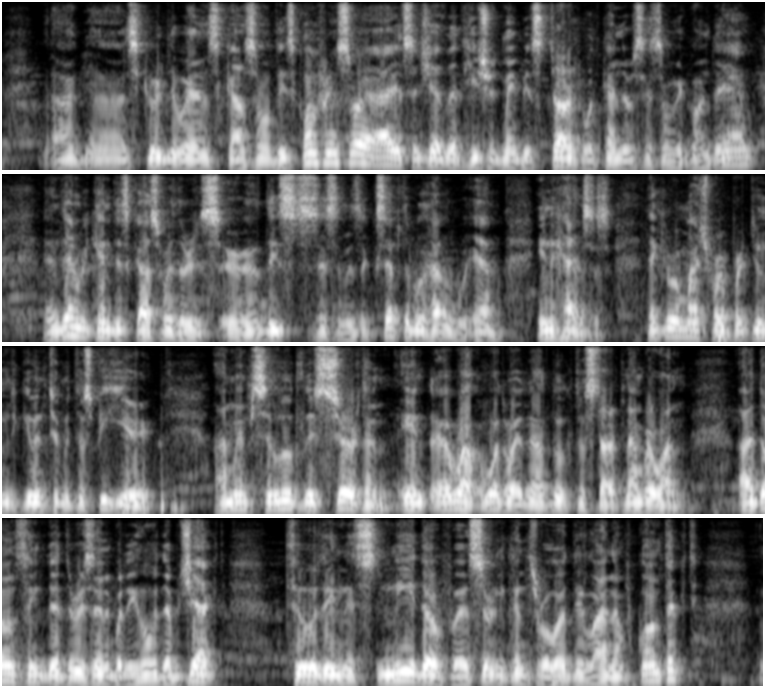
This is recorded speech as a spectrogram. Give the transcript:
uh, uh, Security Defense Council of this conference. So I suggest that he should maybe start what kind of system we're going to have, and then we can discuss whether uh, this system is acceptable, how have enhances. Thank you very much for the opportunity given to me to speak here. I'm absolutely certain, and uh, well, what do I do to start? Number one, I don't think that there is anybody who would object to the need of a certain control at the line of contact,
